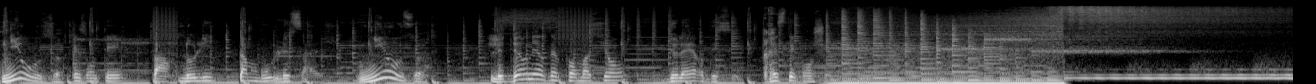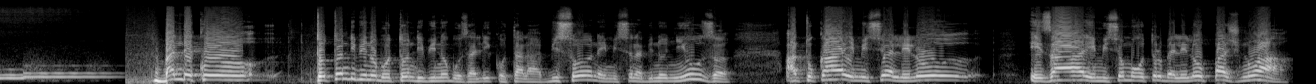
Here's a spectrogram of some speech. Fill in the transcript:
News présenté par Noli Tambou Le Sage. News, les dernières informations de la RDC. Restez branchés. bandeko totondi bino botondi bino bozali kotala biso na émission na bino news en tout cas émission lelo eza émission moko lelo page noire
